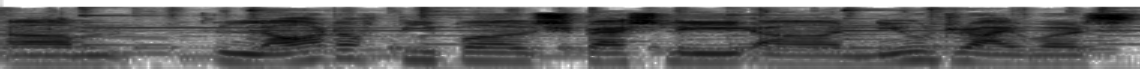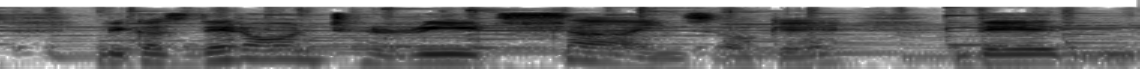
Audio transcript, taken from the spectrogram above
Um, lot of people especially uh, new drivers because they don't read signs okay? They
